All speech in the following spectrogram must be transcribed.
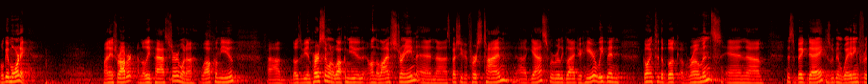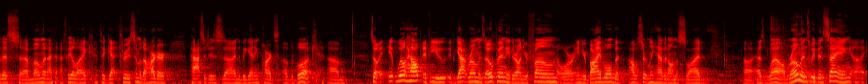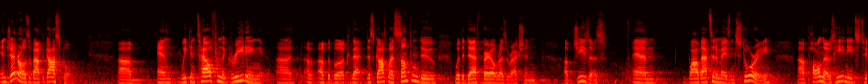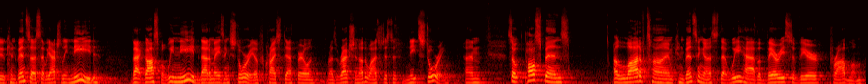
Well, good morning. My name is Robert. I'm the lead pastor. I want to welcome you. Uh, those of you in person, I want to welcome you on the live stream, and uh, especially if you're first time uh, guests, we're really glad you're here. We've been going through the book of Romans, and uh, this is a big day because we've been waiting for this uh, moment, I, th- I, feel like, to get through some of the harder passages uh, in the beginning parts of the book. Um, so it will help if you if you got Romans open either on your phone or in your Bible, but I will certainly have it on the slide uh, as well. Romans, we've been saying uh, in general, is about the gospel, um, and we can tell from the greeting uh, of, of the book that this gospel has something to do with the death, burial, resurrection of Jesus, and while that's an amazing story. Uh, Paul knows he needs to convince us that we actually need that gospel. We need that amazing story of Christ's death, burial, and resurrection. Otherwise, just a neat story. Um, so, Paul spends a lot of time convincing us that we have a very severe problem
